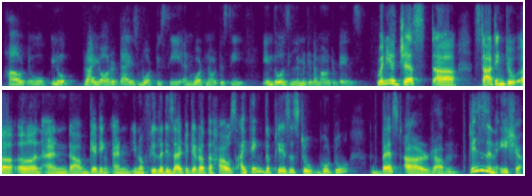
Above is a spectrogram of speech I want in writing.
How to you know prioritize what to see and what not to see in those limited amount of days? When you're just uh, starting to uh, earn and um, getting and you know feel the desire to get out of the house i think the places to go to the best are um, places in asia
